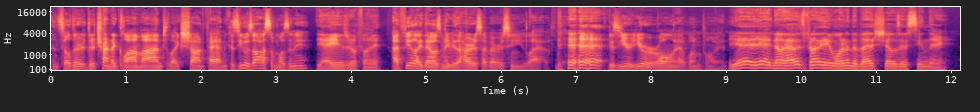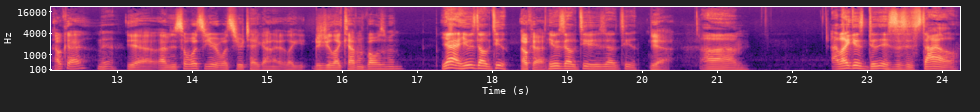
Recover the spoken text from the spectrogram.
And so they're they're trying to glom on to like Sean Patton because he was awesome, wasn't he? Yeah, he was real funny. I feel like that was maybe the hardest I've ever seen you laugh because you you were rolling at one point. Yeah, yeah. No, that was probably one of the best shows I've seen there. Okay, Yeah. yeah. I mean, so what's your what's your take on it? Like, did you like Kevin Bozeman? Yeah, he was dope too. Okay, He was dope too. He was dope too. yeah. Um, I like his his his style.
